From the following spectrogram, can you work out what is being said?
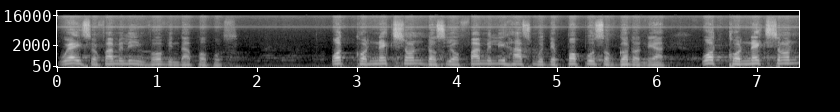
Where is your family involved in that purpose? What connection does your family has with the purpose of God on the earth? What connection,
